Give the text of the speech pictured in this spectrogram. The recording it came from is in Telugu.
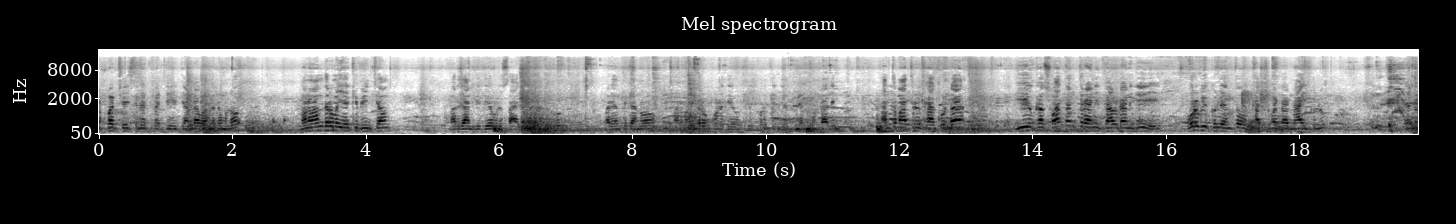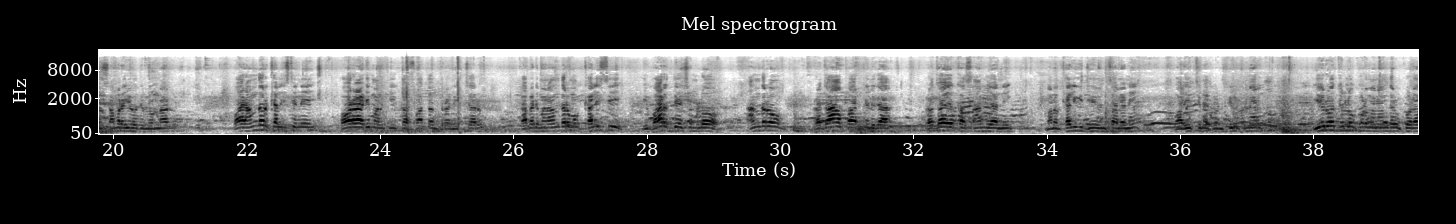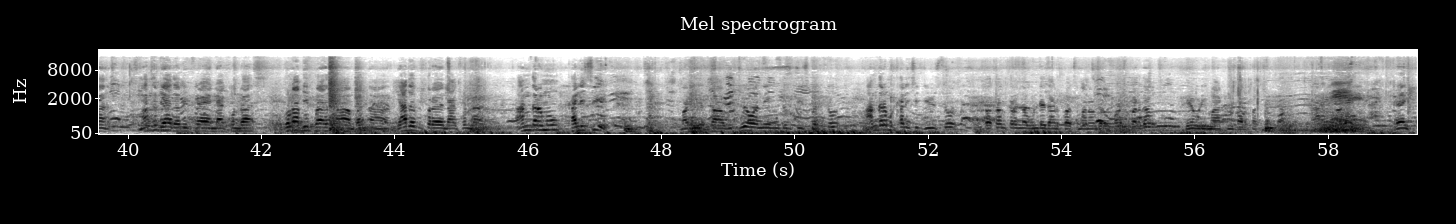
ఏర్పాటు చేసినటువంటి జెండా వందనంలో మనం అందరం ఏకీపించాం మరి దానికి దేవుడు సాగినందుకు మరి ఎంతగానో మనం అందరం కూడా దేవుడికి కృతజ్ఞతగా ఉండాలి. అంత మాత్రం కాకుండా ఈ యొక్క స్వాతంత్రాన్ని కావడానికి పూర్వీకులు ఎంతో కష్టపడ్డ నాయకులు ఎన్నో సమరయోధులు ఉన్నారు. వారందరూ కలిసి పోరాడి మనకి ఈ యొక్క స్వాతంత్రాన్ని ఇచ్చారు. కాబట్టి మనందరం కలిసి ఈ భారతదేశంలో అందరం ప్రజా పార్టీలుగా ప్రజా యొక్క సామ్యాన్ని మనం కలిగి జీవించాలని వారు ఇచ్చినటువంటి పిలుపు మేరకు ఈ రోజుల్లో కూడా మనందరం కూడా మత భేదాభిప్రాయం లేకుండా కులాభిప్రాయ భేదాభిప్రాయం లేకుండా అందరము కలిసి మరి యొక్క ఉద్యోగాన్ని ముందుకు తీసుకెళ్తూ అందరం కలిసి జీవిస్తూ స్వతంత్రంగా ఉండేదానికోసం మనందరం పాటుపడదాం. దేవుడి మాటను బలపరుచుకుందాం. రైట్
